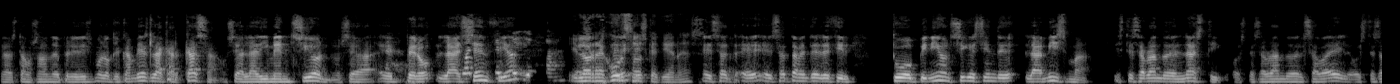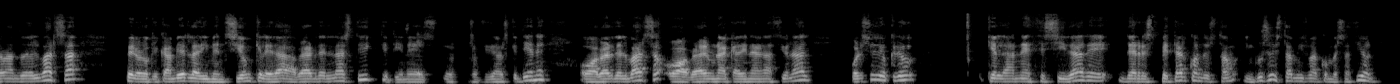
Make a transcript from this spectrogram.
ya estamos hablando de periodismo, lo que cambia es la carcasa, o sea, la dimensión, o sea, eh, pero la esencia... Y los recursos que tienes. Eh, exactamente, es decir, tu opinión sigue siendo la misma, estés hablando del Nastic, o estés hablando del Sabadell, o estés hablando del Barça, pero lo que cambia es la dimensión que le da hablar del Nastic, que tienes los aficionados que tiene, o hablar del Barça, o hablar en una cadena nacional. Por eso yo creo que la necesidad de, respetar cuando estamos, incluso esta misma conversación,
